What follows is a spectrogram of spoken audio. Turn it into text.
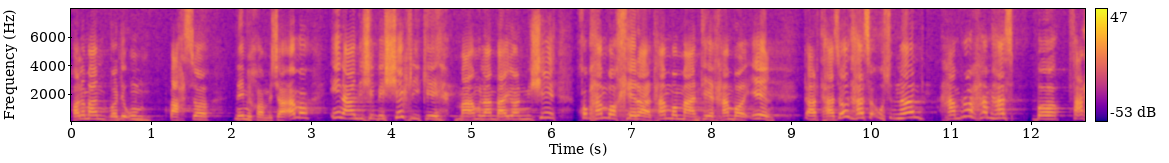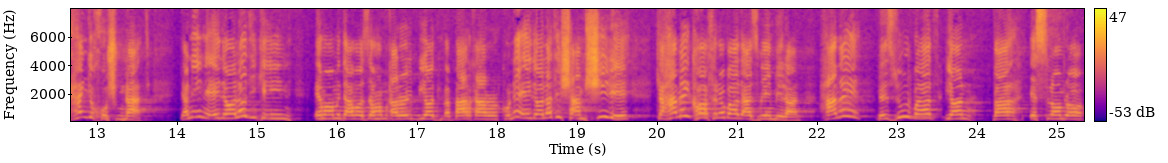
حالا من وارد اون بحثا نمی‌خوام بشم اما این اندیشه به شکلی که معمولا بیان میشه خب هم با خرد هم با منطق هم با علم در تضاد هست اصولا همراه هم هست با فرهنگ خشونت. یعنی این عدالتی که این امام دوازدهم قرار بیاد و برقرار کنه عدالت شمشیره که همه کافرها باید از بین برن. همه به زور باید بیان و اسلام را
